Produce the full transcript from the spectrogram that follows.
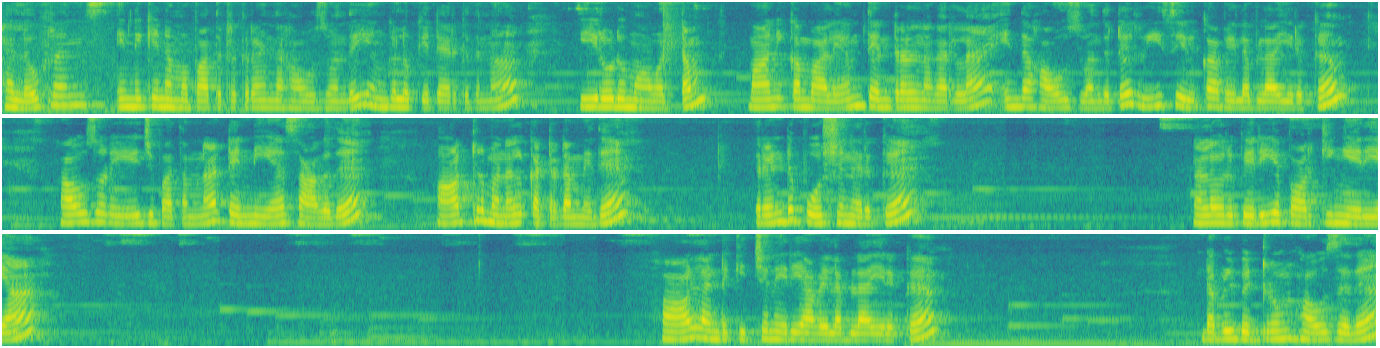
Hello friends இன்றைக்கி நம்ம பார்த்துட்ருக்குற இந்த ஹவுஸ் வந்து எங்கே லொக்கேட்டாக இருக்குதுன்னா ஈரோடு மாவட்டம் மாணிக்கம்பாளையம் தென்றல் நகரில் இந்த ஹவுஸ் வந்துட்டு ரீசேலுக்கு அவைலபிளாக இருக்குது ஹவுஸோட ஏஜ் பார்த்தோம்னா டென் இயர்ஸ் ஆகுது. ஆற்று மணல் கட்டடம் இது. ரெண்டு போர்ஷன் இருக்குது நல்ல ஒரு பெரிய parking area hall and kitchen area அவைலபிளாக இருக்குது டபுள் பெட்ரூம் ஹவுஸ் இது.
